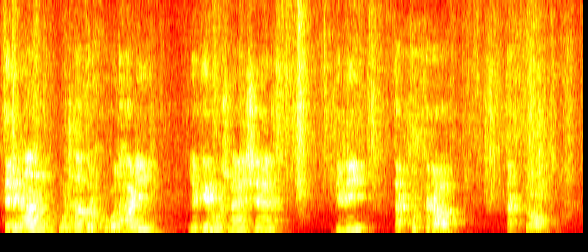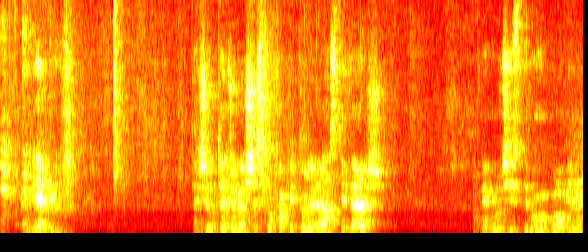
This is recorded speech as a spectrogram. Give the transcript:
který nám možná trochu odhalí, jak je možné, že byli takto, takto věrní. Takže otevřeme 6. kapitolu 11. verš. Nebudu číst druhou polovinu.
